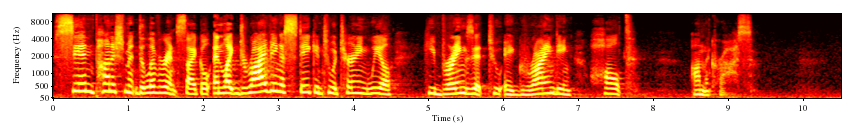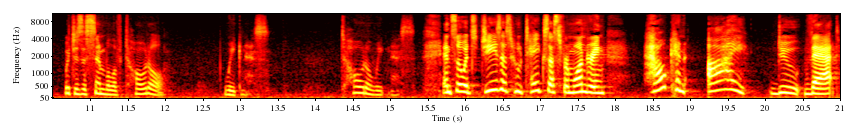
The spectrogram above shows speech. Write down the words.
sin, punishment, deliverance cycle, and like driving a stake into a turning wheel, he brings it to a grinding halt on the cross, which is a symbol of total weakness. Total weakness. And so it's Jesus who takes us from wondering, how can I do that,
